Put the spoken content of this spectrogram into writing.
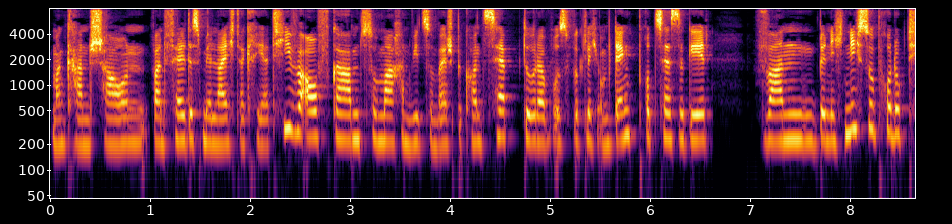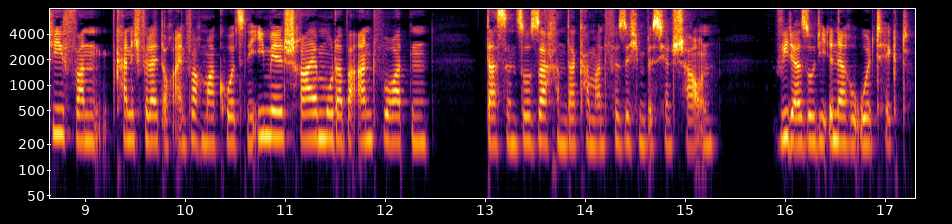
Man kann schauen, wann fällt es mir leichter, kreative Aufgaben zu machen, wie zum Beispiel Konzepte oder wo es wirklich um Denkprozesse geht. Wann bin ich nicht so produktiv? Wann kann ich vielleicht auch einfach mal kurz eine E-Mail schreiben oder beantworten? Das sind so Sachen, da kann man für sich ein bisschen schauen, wie da so die innere Uhr tickt.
